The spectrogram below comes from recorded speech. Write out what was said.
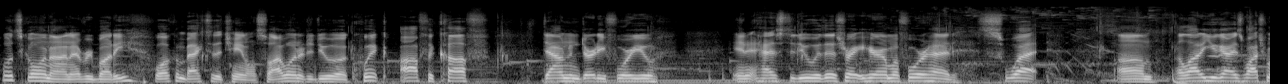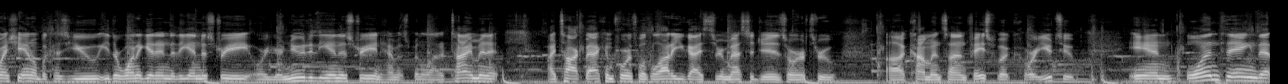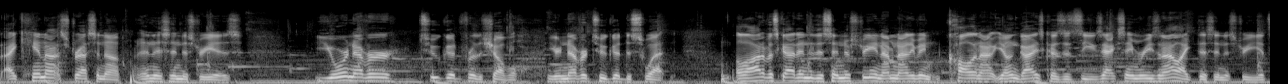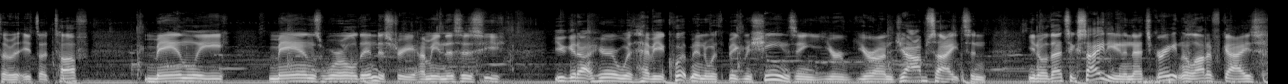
What's going on everybody? Welcome back to the channel. So I wanted to do a quick off the cuff down and dirty for you and it has to do with this right here on my forehead, sweat. Um, a lot of you guys watch my channel because you either want to get into the industry or you're new to the industry and haven't spent a lot of time in it. I talk back and forth with a lot of you guys through messages or through uh, comments on Facebook or YouTube. And one thing that I cannot stress enough in this industry is you're never too good for the shovel. You're never too good to sweat. A lot of us got into this industry and I'm not even calling out young guys because it's the exact same reason I like this industry. It's a, it's a tough, manly, man's world industry. I mean, this is, you, you get out here with heavy equipment, with big machines and you're, you're on job sites and you know, that's exciting and that's great. And a lot of guys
